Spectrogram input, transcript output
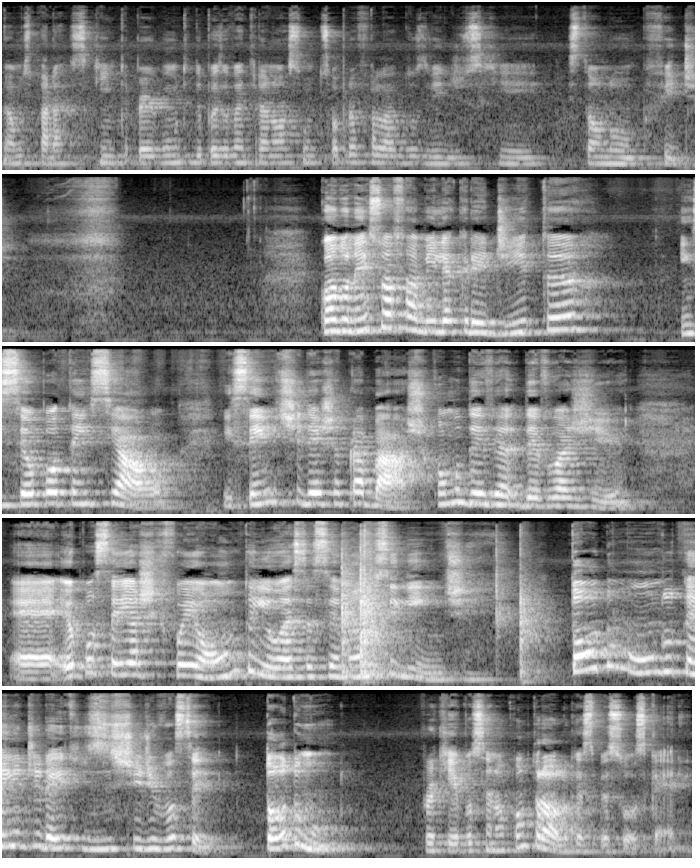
Vamos para a quinta pergunta, depois eu vou entrar no assunto só para falar dos vídeos que estão no feed. Quando nem sua família acredita em seu potencial e sempre te deixa para baixo, como deve, devo agir? É, eu postei, acho que foi ontem ou essa semana, o seguinte: todo mundo tem o direito de desistir de você. Todo mundo. Porque você não controla o que as pessoas querem.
